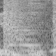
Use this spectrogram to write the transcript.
やぜ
